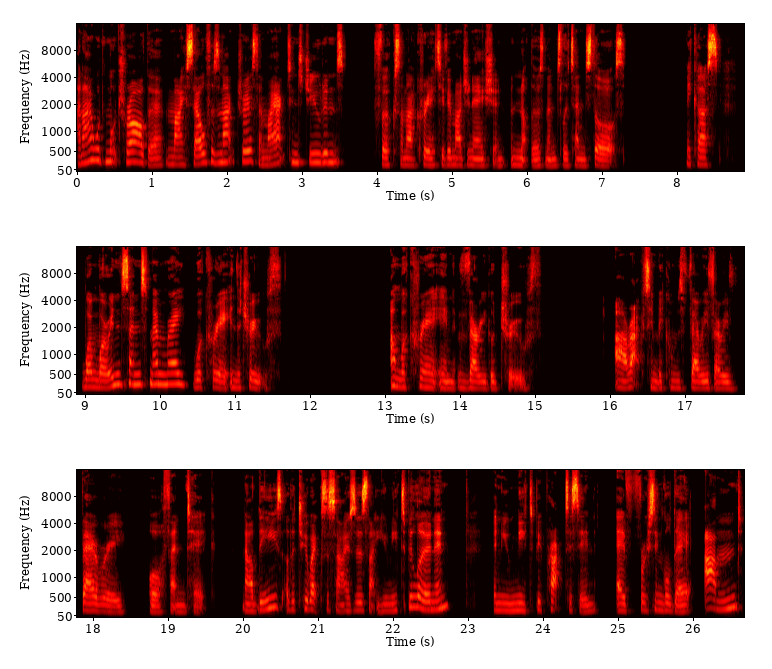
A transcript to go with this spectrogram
And I would much rather myself as an actress and my acting students focus on our creative imagination and not those mentally tense thoughts. Because when we're in sense memory, we're creating the truth. And we're creating very good truth. Our acting becomes very, very, very authentic. Now, these are the two exercises that you need to be learning and you need to be practicing every single day. And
